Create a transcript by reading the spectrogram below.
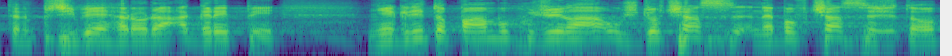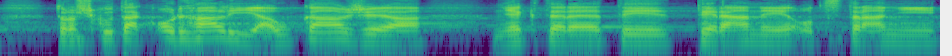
ten příběh Heroda Agripy. Někdy to pán Bůh udělá už do čas, nebo v čase, že to trošku tak odhalí a ukáže a některé ty tyrany odstraní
